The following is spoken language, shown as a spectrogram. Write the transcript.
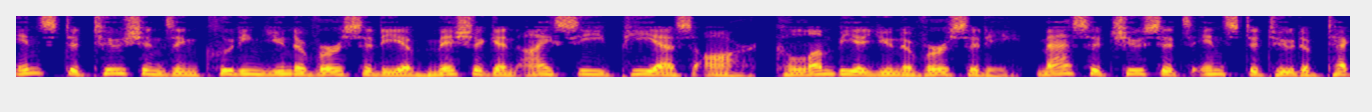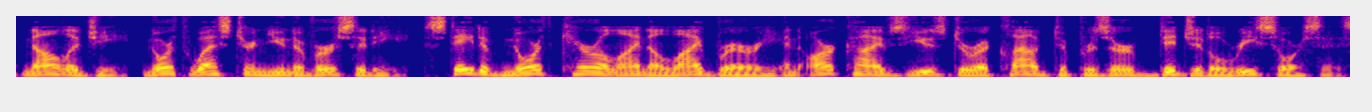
Institutions including University of Michigan ICPSR, Columbia University, Massachusetts Institute of Technology, Northwestern University, State of North Carolina Library and Archives use DuraCloud to preserve digital resources.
